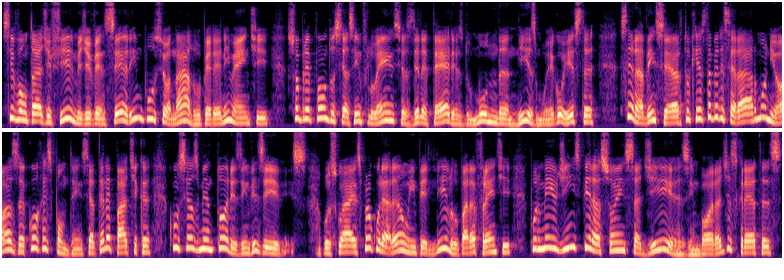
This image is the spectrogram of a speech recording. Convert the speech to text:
se vontade firme de vencer impulsioná-lo perenemente, sobrepondo-se às influências deletérias do mundanismo egoísta, será bem certo que estabelecerá harmoniosa correspondência telepática com seus mentores invisíveis, os quais procurarão impeli-lo para a frente por meio de inspirações sadias, embora discretas,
